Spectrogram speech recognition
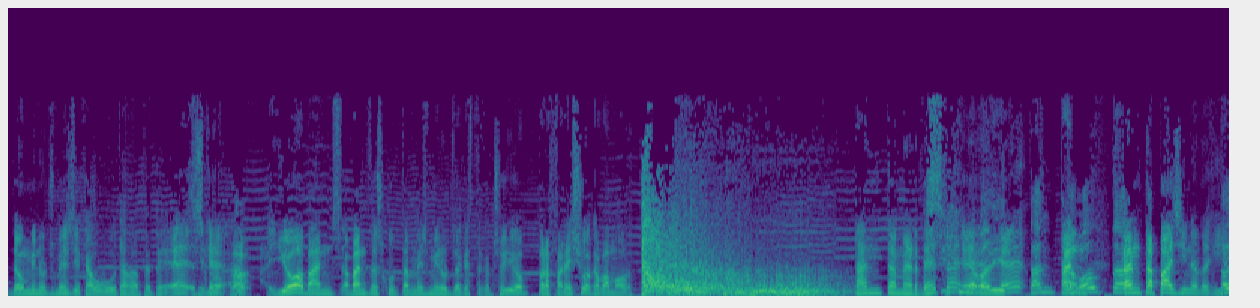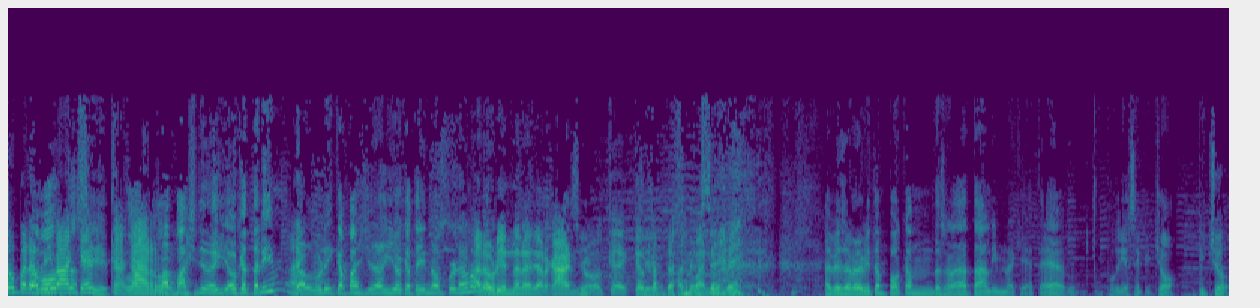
10 minuts més i acabo votant el PP, eh? Sí, és que no, a, jo abans, abans d'escoltar més minuts d'aquesta cançó, jo prefereixo acabar mort. Tanta merdeta, Sí, eh? anava a dir, eh? tanta Tan- volta- Tanta pàgina de guió per arribar a volta, aquest sí. cagarro. La, la pàgina de guió que tenim, l'única pàgina de guió que tenim del programa. Ara però- hauríem d'anar allargant, Sí. no? Que, que el Sí. cap de A més, setmana, sí. bé. A més, a a mi tampoc em desagrada tant l'himne aquest, eh? Podria ser pitjor. Pitjor,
